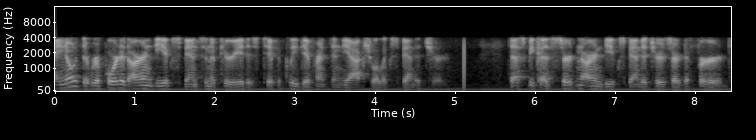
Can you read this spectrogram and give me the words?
I note that reported R&D expense in a period is typically different than the actual expenditure. That's because certain R&D expenditures are deferred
